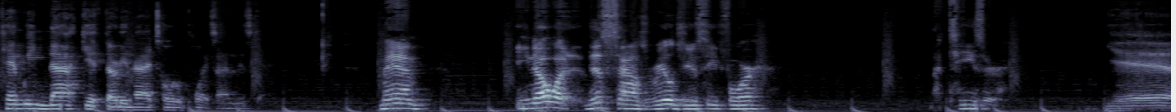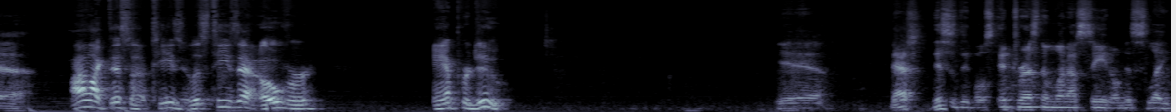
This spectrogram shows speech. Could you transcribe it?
can we not get 39 total points out of this game? Man, you know what? This sounds real juicy for teaser. Yeah. I like this on a teaser. Let's tease that over and Purdue. Yeah. That's this is the most interesting one I've seen on this slate.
